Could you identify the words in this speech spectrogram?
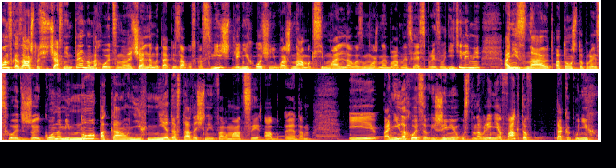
Он сказал, что сейчас Nintendo находится на начальном этапе запуска Switch, для них очень важна максимально возможная обратная связь с производителями, они знают о том, что происходит с джойконами, но пока у них недостаточно информации об этом. И они находятся в режиме установления фактов, так как у них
